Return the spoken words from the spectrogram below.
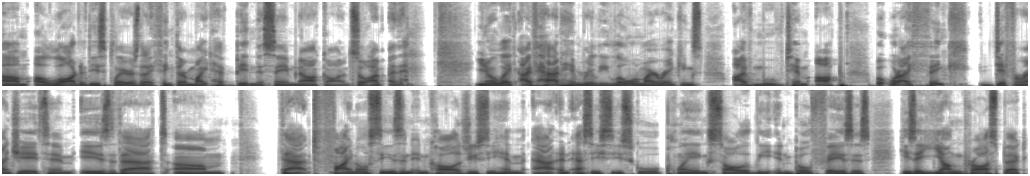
um, a lot of these players that I think there might have been the same knock on. So I'm. I, you know, like I've had him really low in my rankings. I've moved him up, but what I think differentiates him is that um, that final season in college, you see him at an SEC school playing solidly in both phases. He's a young prospect,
